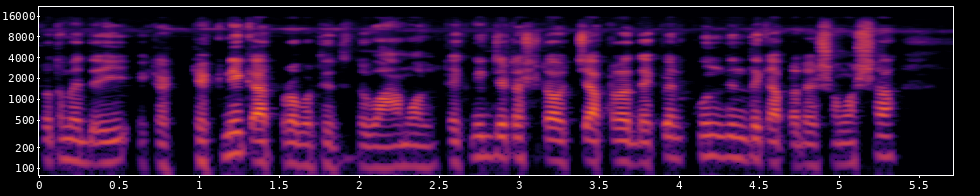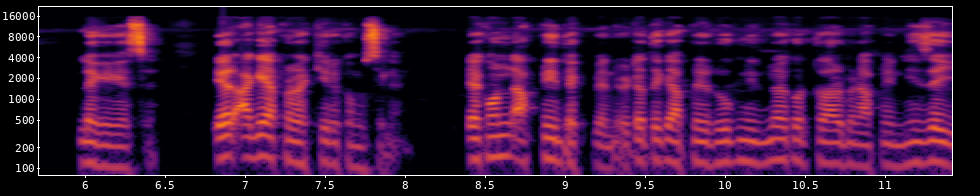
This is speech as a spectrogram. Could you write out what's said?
প্রথমে এই একটা টেকনিক আর পরবর্তীতে দেবো আমল। টেকনিক যেটা সেটা হচ্ছে আপনারা দেখবেন কোন দিন থেকে আপনাদের সমস্যা লেগে গেছে। এর আগে আপনারা কীরকম ছিলেন? এখন আপনি দেখবেন, এটা থেকে আপনি রোগ নির্ণয় করতে পারবেন আপনি নিজেই।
